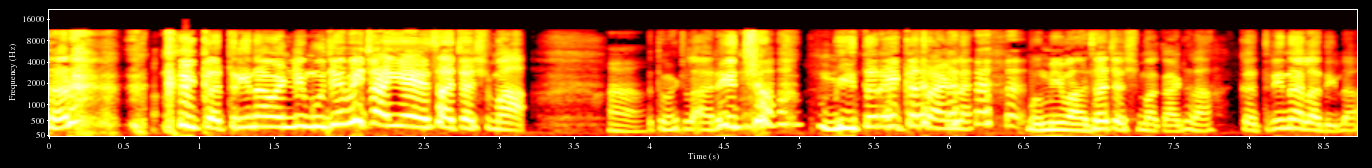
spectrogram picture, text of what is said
तर कतरीना म्हणली मुझे भी चाहिए ऐसा चष्मा. तो म्हटलं अरे मी तर एकच आणलाय. मग मी माझा चष्मा काढला कतरीनाला दिला.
